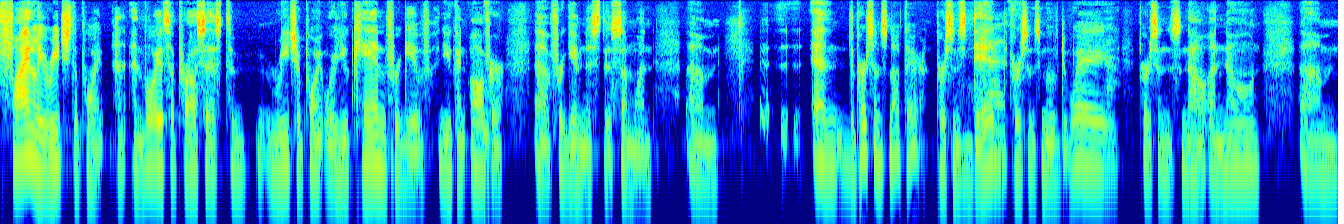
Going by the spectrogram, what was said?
finally reach the point, and, and boy, it's a process to reach a point where you can forgive, you can offer uh, forgiveness to someone. Um, and the person's not there. Person's dead. Yes. Person's moved away. Yeah. Person's now unknown. Um,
